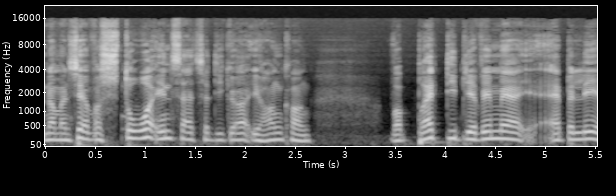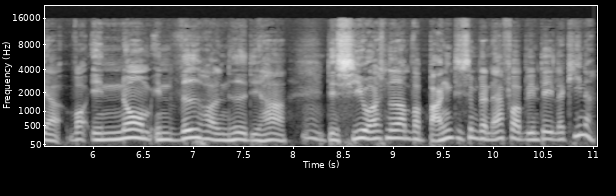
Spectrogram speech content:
når man ser, hvor store indsatser de gør i Hongkong, hvor bredt de bliver ved med at appellere, hvor enorm en vedholdenhed de har, mm. det siger jo også noget om, hvor bange de simpelthen er for at blive en del af Kina.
